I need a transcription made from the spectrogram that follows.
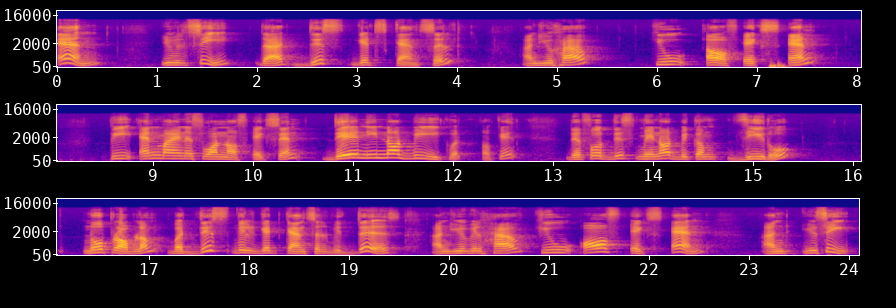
n, you will see that this gets cancelled and you have q of x n, p n minus 1 of x n, they need not be equal. Okay. Therefore, this may not become 0, no problem, but this will get cancelled with this and you will have q of x n and you see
